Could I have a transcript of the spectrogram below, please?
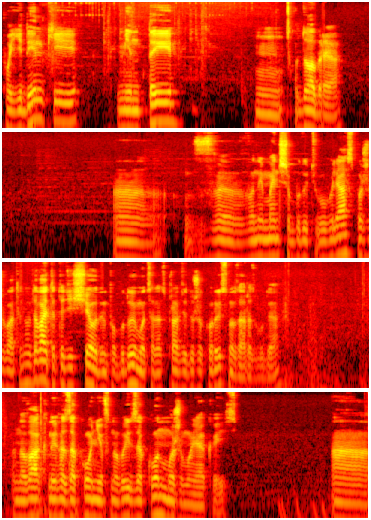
поєдинки, мінти. Добре. Вони менше будуть вугля споживати. Ну, давайте тоді ще один побудуємо. Це насправді дуже корисно зараз буде. Нова книга законів, новий закон можемо якийсь. А,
